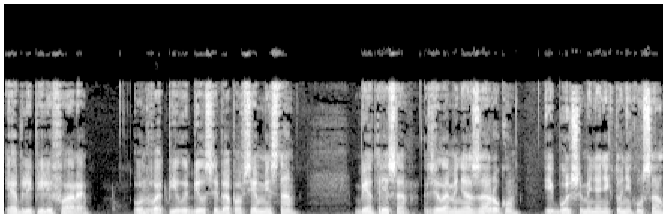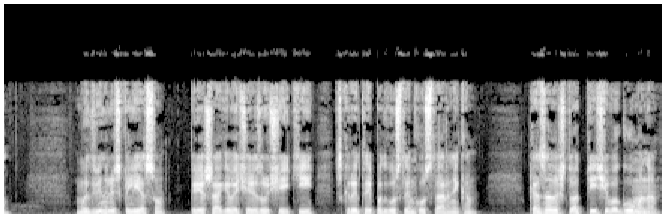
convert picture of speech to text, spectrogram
и облепили фары. Он вопил и бил себя по всем местам. Беатриса взяла меня за руку, и больше меня никто не кусал мы двинулись к лесу, перешагивая через ручейки, скрытые под густым кустарником. Казалось, что от птичьего гумана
